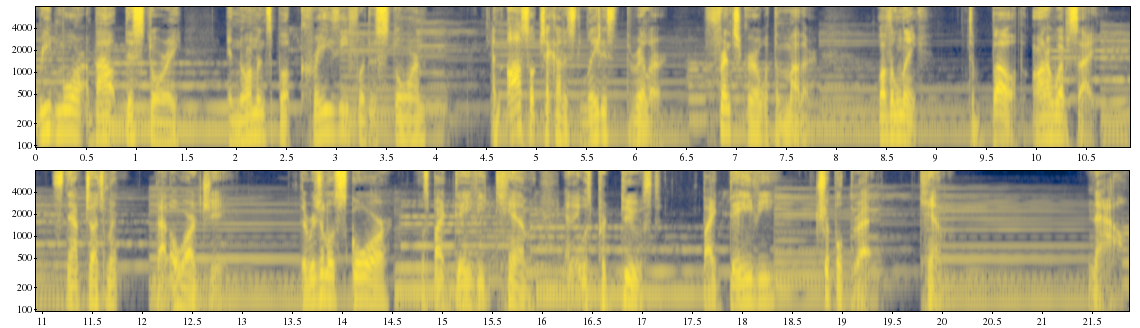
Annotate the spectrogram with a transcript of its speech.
Read more about this story in Norman's book, Crazy for the Storm, and also check out his latest thriller, French Girl with the Mother. We'll have a link to both on our website, snapjudgment.org. The original score was by Davey Kim, and it was produced by Davey Triple Threat Kim. Now,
